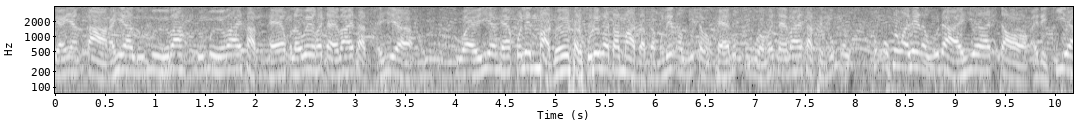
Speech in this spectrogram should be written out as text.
แกงยังกากไอ้เหี้ยรู้มือป่ะรู้มือป่ะไอ้สัตว์แพ้แล้วเว้ยเข้าใจป่ะไอ้สัตว์ไอ้เหี้ยกูไอ้เหี้ยแพ้กูเล่นหมัดเว้ยสัตว์กูเล่นกระตำหมัดอะแต่มึงเล่นอาวุธแต่มึงแพ้พวกกูอะเข้าใจป่ะไอ้สัตว์ถึงพวกกูพวกกูเพิ่งมาเล่นอาวุธอะไอ้เหี้ยจอกไอ้เด็กเหี้ย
